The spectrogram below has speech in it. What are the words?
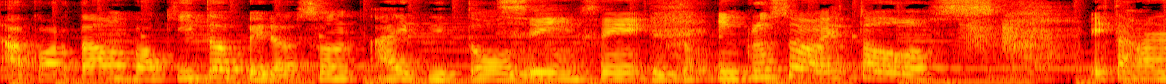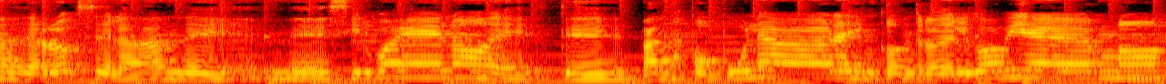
acortado un poquito, pero son, hay de todo. Sí, sí. De todo. Incluso estos, estas bandas de rock se la dan de, de decir, bueno, este, bandas populares en contra del gobierno,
